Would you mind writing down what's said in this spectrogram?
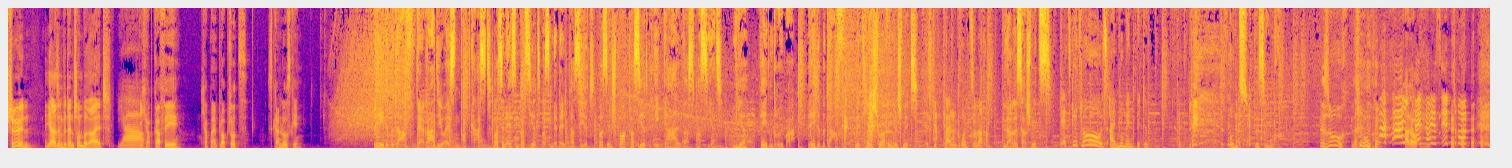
Schön. Ja, sind wir denn schon bereit? Ja. Ich habe Kaffee, ich habe meinen Plopschutz. Es kann losgehen. Redebedarf, der Radio Essen Podcast. Was in Essen passiert, was in der Welt passiert, was im Sport passiert, egal was passiert. Wir reden drüber. Redebedarf mit Joshua Windelschmidt, Es gibt keinen Grund zu lachen. Larissa Schmitz Jetzt geht's los. Einen Moment bitte. und Besuch. Besuch. Hallo. Ein neues Intro.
